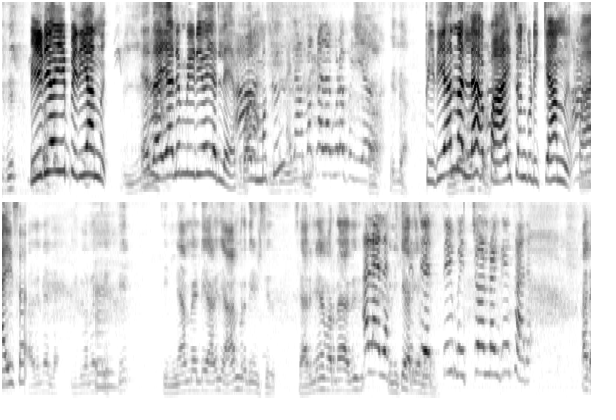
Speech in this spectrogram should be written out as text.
ഇത് വീഡിയോ ഈ പിരിയാന്ന്. ഏതായാലും വീഡിയോ അല്ലേ? അപ്പൊ നമുക്ക് ഇല്ല. പിരിയാന്നല്ല പായസം കുടിക്കാന്ന്. പായസം. അതിനല്ല. ഇത് പറഞ്ഞ ചെത്തി തിന്നാൻ വേണ്ടിയാണ് ഞാൻ പ്രതീക്ഷിച്ചത്. ശരണ്യ പറഞ്ഞ അത് എനിക്കറിയാം അല്ല.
